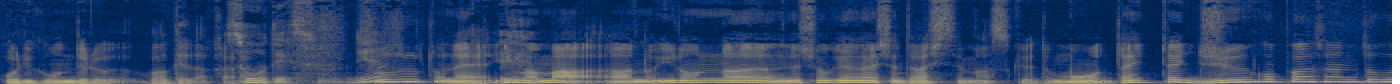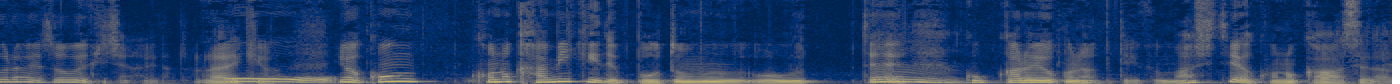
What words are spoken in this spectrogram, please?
織り込んでるわけだから。そうですよね。そうするとね、今まあ、あの、いろんな証券会社出してますけども、大体15%ぐらい増益じゃないかと、来期は。要はこん、この上期でボトムを打って、うん、ここから良くなっていく。ましてやこの為替だ。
